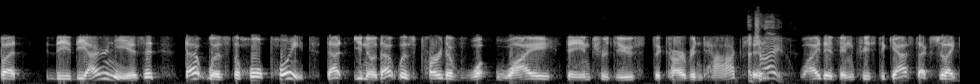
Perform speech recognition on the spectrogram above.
But the the irony is that that was the whole point. That you know that was part of what why they introduced the carbon tax That's and right. why they've increased the gas tax. You're like,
